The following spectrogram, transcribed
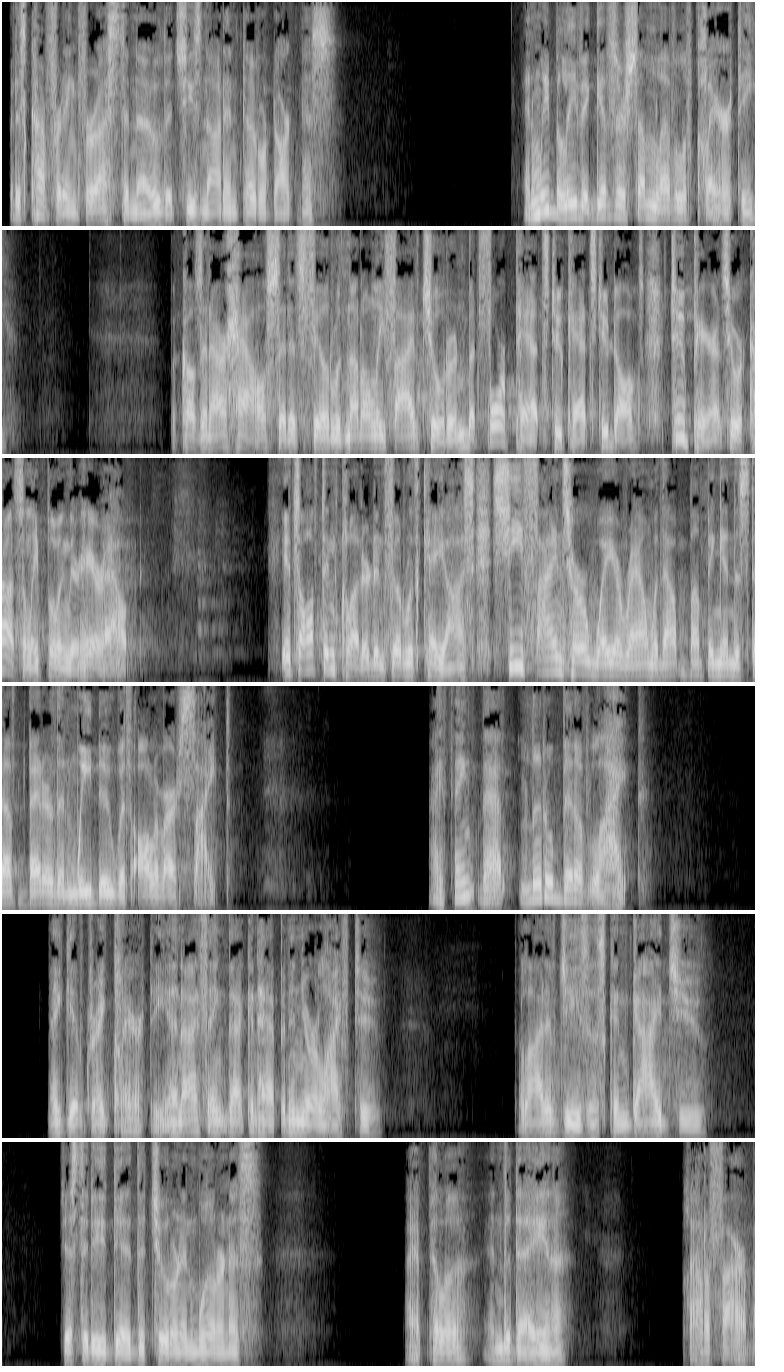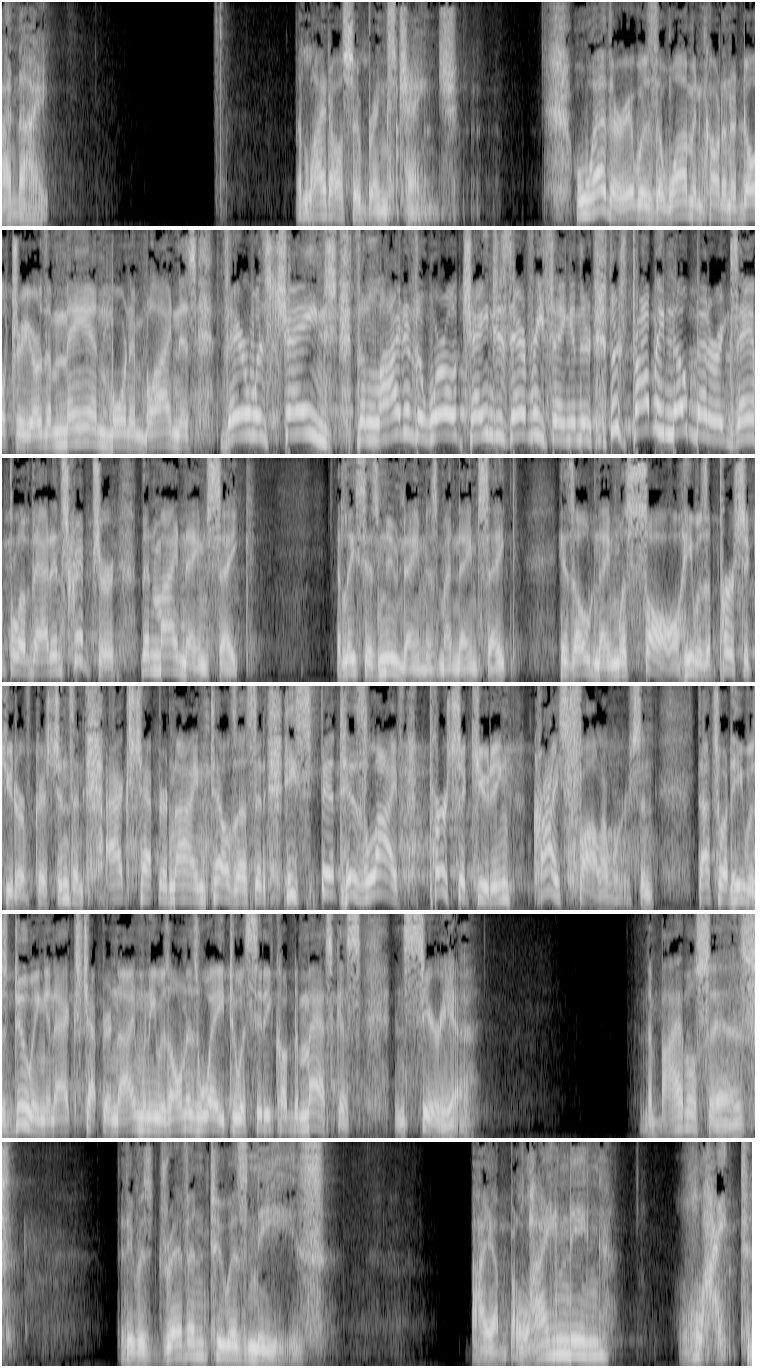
But it's comforting for us to know that she's not in total darkness. And we believe it gives her some level of clarity because in our house that is filled with not only five children, but four pets, two cats, two dogs, two parents who are constantly pulling their hair out, It's often cluttered and filled with chaos. She finds her way around without bumping into stuff better than we do with all of our sight. I think that little bit of light may give great clarity, and I think that can happen in your life too. The light of Jesus can guide you just as he did the children in wilderness by a pillar in the day and a cloud of fire by night. But light also brings change. Whether it was the woman caught in adultery or the man born in blindness, there was change. The light of the world changes everything. And there, there's probably no better example of that in Scripture than my namesake. At least his new name is my namesake. His old name was Saul. He was a persecutor of Christians, and Acts chapter 9 tells us that he spent his life persecuting Christ followers. And that's what he was doing in Acts chapter 9 when he was on his way to a city called Damascus in Syria. And the Bible says that he was driven to his knees by a blinding light.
